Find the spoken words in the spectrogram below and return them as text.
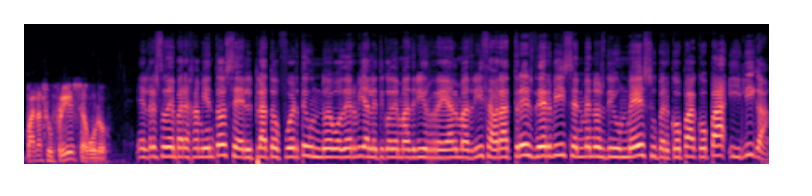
van a sufrir seguro. El resto de emparejamientos, el plato fuerte, un nuevo derby Atlético de Madrid, Real Madrid. Habrá tres derbis en menos de un mes, Supercopa, Copa y Liga.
